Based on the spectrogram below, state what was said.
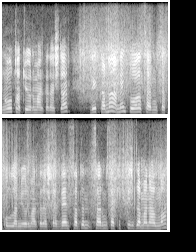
nohut atıyorum arkadaşlar. Ve tamamen doğal sarımsak kullanıyorum arkadaşlar. Ben sadın sarımsak hiçbir zaman almam.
